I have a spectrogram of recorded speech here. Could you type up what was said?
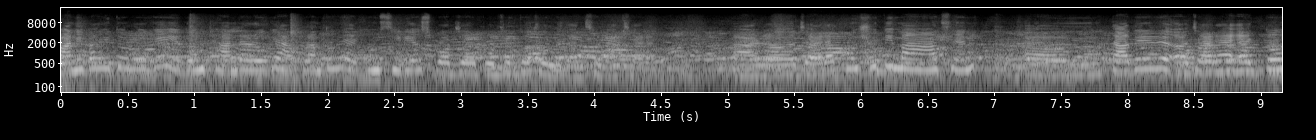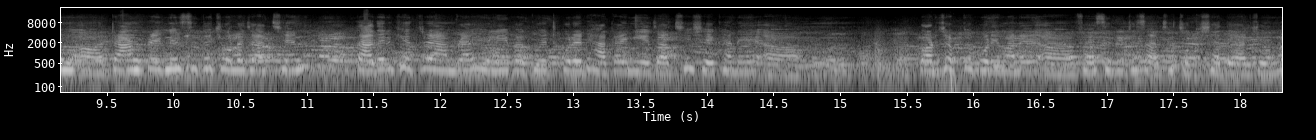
পানিবাহিত রোগে এবং ঠান্ডা রোগে আক্রান্ত হয়ে একদম সিরিয়াস পর্যায়ে পর্যন্ত চলে যাচ্ছে বাচ্চারা। আর যারা প্রসূতি মা আছেন তাদের যারা একদম টার্ম প্রেগনেন্সিতে চলে যাচ্ছেন, তাদের ক্ষেত্রে আমরা হেলি ইভাকুয়েট করে ঢাকায় নিয়ে যাচ্ছি। সেখানে পর্যাপ্ত পরিমাণে ফ্যাসিলিটিস আছে চিকিৎসা দেওয়ার জন্য।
